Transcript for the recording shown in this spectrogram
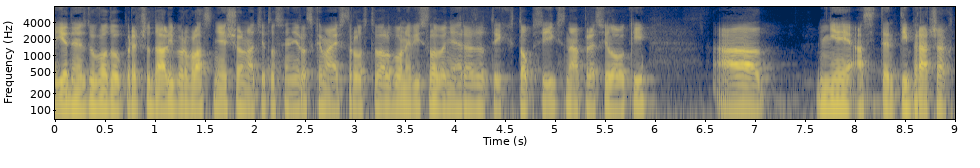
jeden z dôvodov, prečo Dalibor vlastne išiel na tieto seniorovské majstrovstvo, alebo on je vyslovene hráč do tých top 6 na presilovky. A nie je asi ten typ hráča,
